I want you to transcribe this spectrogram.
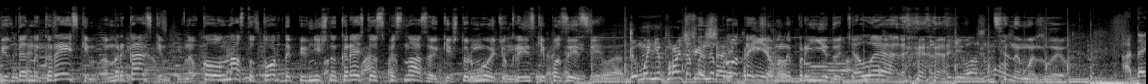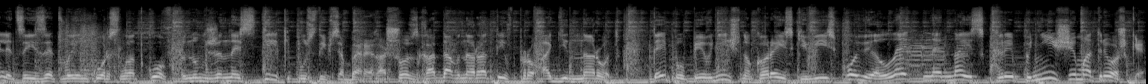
південнокорейським, американським, навколо нас тут орди північно-корейського спецназу, які штурмують українські позиції. Та ми не проти, якщо вони приїдуть, але це неможливо. А далі цей зет воєнкор Сладков ну вже не стільки пустився берега, що згадав наратив про один народ. Типу північно-корейські військові ледь не найскрипніші матрьошки.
